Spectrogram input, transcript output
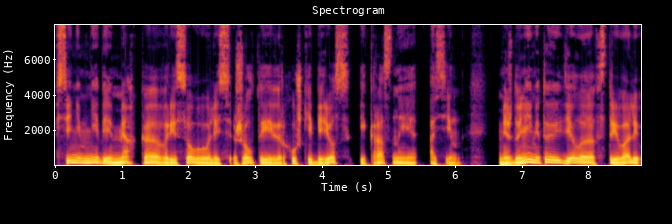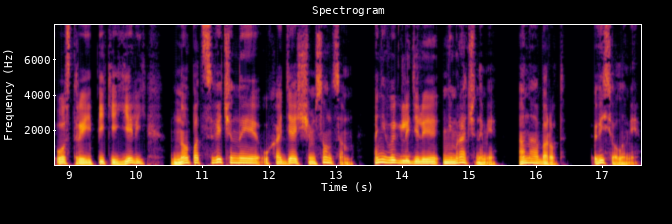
в синем небе мягко вырисовывались желтые верхушки берез и красные осин. Между ними то и дело встревали острые пики елей, но подсвеченные уходящим солнцем, они выглядели не мрачными, а наоборот, веселыми.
